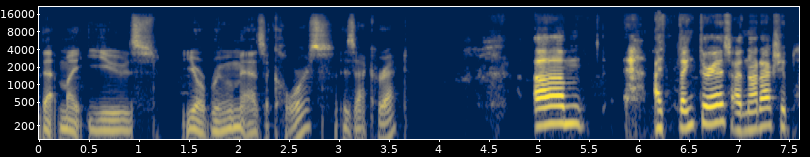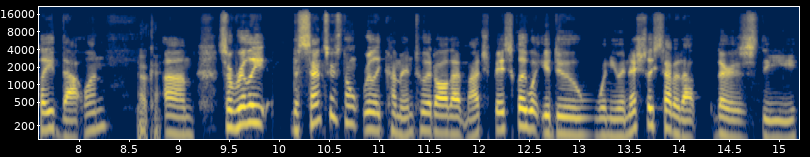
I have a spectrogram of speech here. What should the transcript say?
that might use your room as a course. Is that correct? Um, I think there is. I've not actually played that one. Okay. Um, so really, the sensors don't really come into it all that much. Basically, what you do when you initially set it up, there's the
